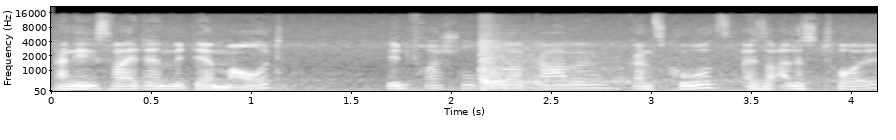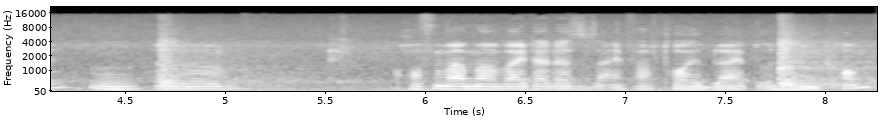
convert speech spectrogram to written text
Dann ging es weiter mit der Maut-Infrastrukturabgabe, ganz kurz. Also alles toll. Äh, hoffen wir mal weiter, dass es einfach toll bleibt und nie kommt.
